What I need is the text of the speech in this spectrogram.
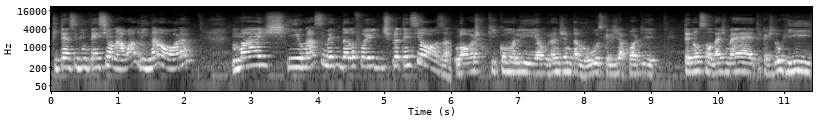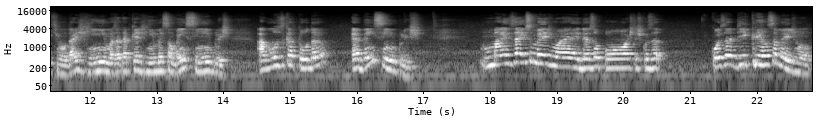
que tenha sido intencional ali na hora, mas que o nascimento dela foi despretensiosa. Lógico que como ele é um grande gênio da música, ele já pode ter noção das métricas, do ritmo, das rimas, até porque as rimas são bem simples. A música toda é bem simples. Mas é isso mesmo, é ideias opostas, coisa, coisa de criança mesmo.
